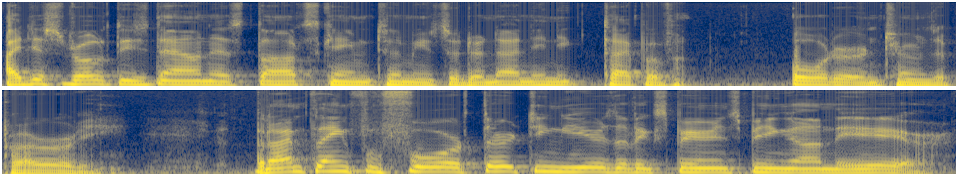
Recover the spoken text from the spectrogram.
I just wrote these down as thoughts came to me, so they're not any type of order in terms of priority. But I'm thankful for 13 years of experience being on the air.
